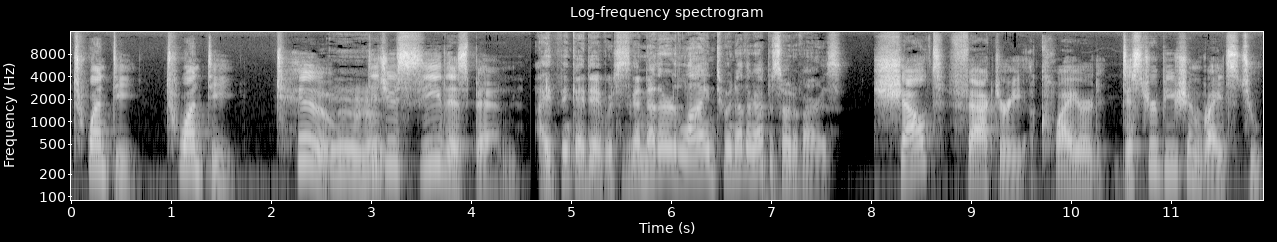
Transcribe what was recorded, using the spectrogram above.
2022, Mhm. did you see this, Ben? I think I did, which is another line to another episode of ours. Shout Factory acquired distribution rights to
